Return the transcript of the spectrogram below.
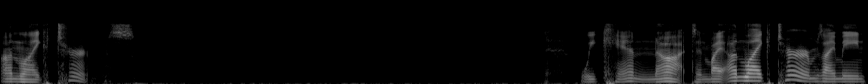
unlike terms. We cannot. And by unlike terms, I mean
